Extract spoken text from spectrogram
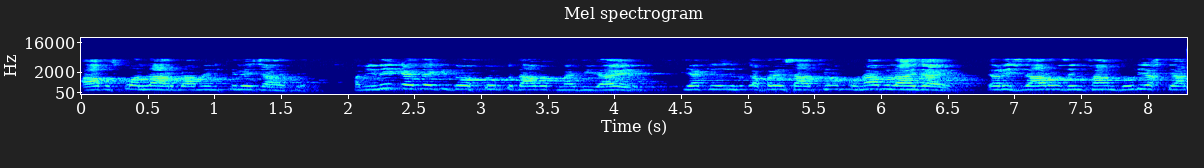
آپ اس کو اللہ ابراہین کے لیے چاہتے ہیں۔ ہم یہ نہیں کہتے کہ دوستوں کو دعوت نہ دی جائے یا کہ اپنے ساتھیوں کو نہ بلایا جائے یا رشتے داروں سے انسان دوری اختیار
